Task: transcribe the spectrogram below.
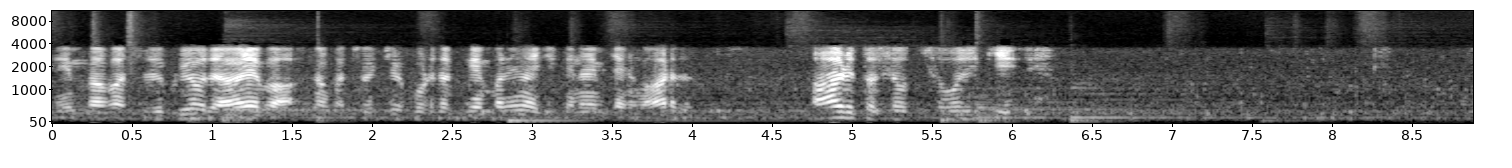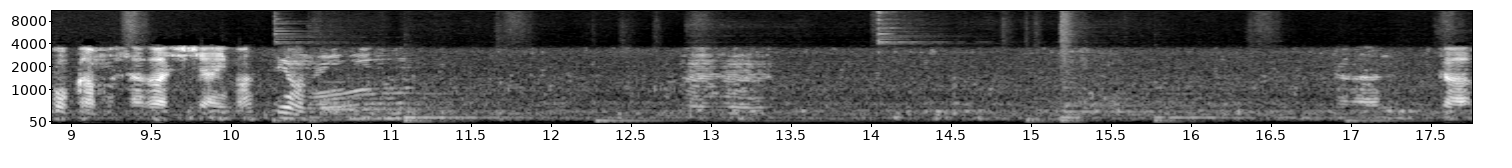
現場が続くようであれば、なんかちょいちょいこれだけ現場出ないといけないみたいなのがあるあると正直、他も探しちゃいますよね。うん。なんか、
